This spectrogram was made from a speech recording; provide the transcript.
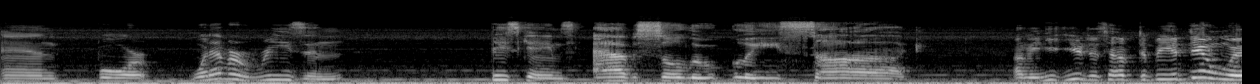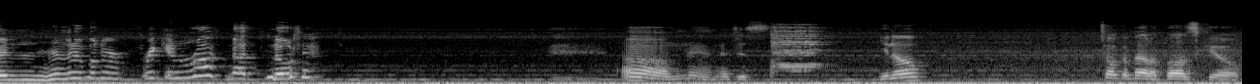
and for whatever reason these games absolutely suck. I mean, you, you just have to be a dimwit and live under a freaking rock not know that. Oh man, I just, you know, talk about a buzzkill.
